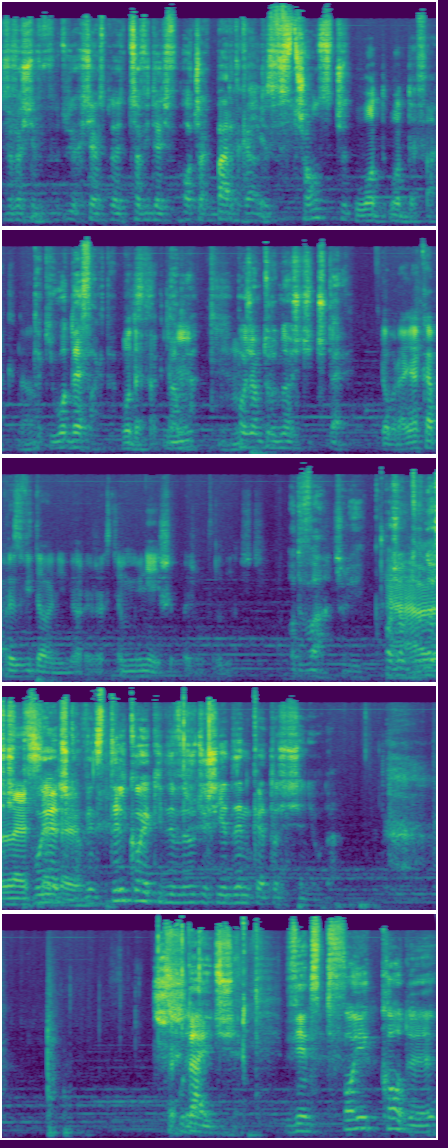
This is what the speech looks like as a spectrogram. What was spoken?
Że właśnie w- chciałem spytać, co widać w oczach Bartka. To jest wstrząs, czy What, what the fuck, no. taki what the fuck tam? What the fuck. Dobra. Mhm. Poziom trudności 4. Dobra, ja kaprys widowni biorę, że chciałbym mniejszy poziom trudności. O 2, czyli poziom Ale trudności dwójeczka, więc tylko jak kiedy wyrzucisz jedynkę, to się nie uda. Trzy. Udaje ci się. Więc twoje kody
